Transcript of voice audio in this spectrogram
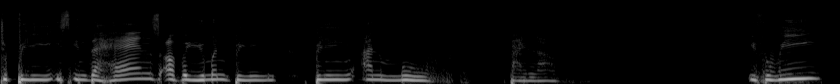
to be is in the hands of a human being being unmoved by love. If we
